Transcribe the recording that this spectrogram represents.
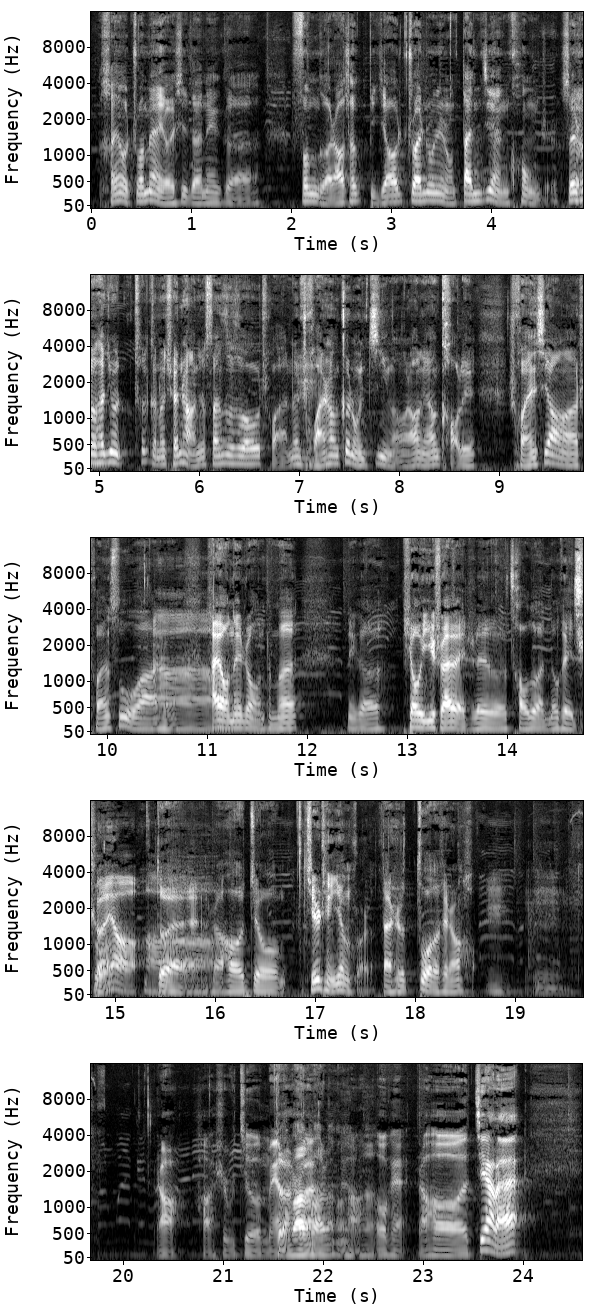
很有桌面游戏的那个风格，然后它比较专注那种单键控制，所以说它就它可能全场就三四艘船，那船上各种技能，然后你要考虑船向啊、船速啊什么。啊，还有那种什么那个漂移、甩尾之类的操作你都可以做全。要哦对，然后就其实挺硬核的，但是做的非常好。嗯嗯，啊，好，是不是就没了？完了完了，OK。然后接下来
